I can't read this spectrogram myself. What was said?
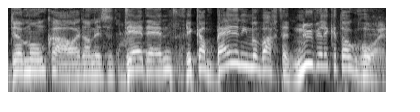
de Monkau en dan is het Dead End. Ik kan bijna niet meer wachten. Nu wil ik het ook horen.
